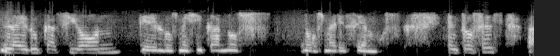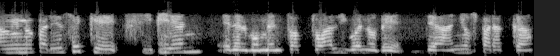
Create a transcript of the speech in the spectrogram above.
la educación que los mexicanos nos merecemos. Entonces, a mí me parece que si bien en el momento actual y bueno, de, de años para acá,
